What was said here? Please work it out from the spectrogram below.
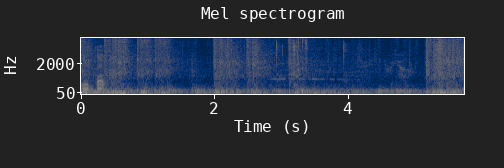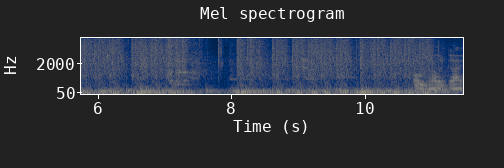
He's dead. Guy.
